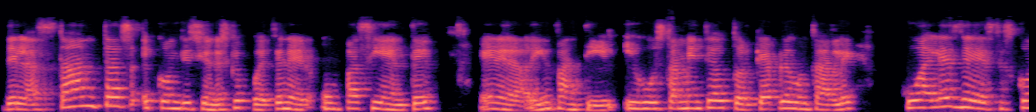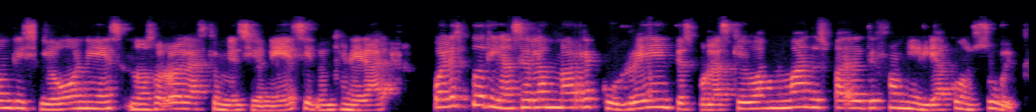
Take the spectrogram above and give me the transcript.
de las tantas eh, condiciones que puede tener un paciente en edad infantil. Y justamente, doctor, quería preguntarle ¿cuáles de estas condiciones, no solo las que mencioné, sino en general, cuáles podrían ser las más recurrentes por las que van más los padres de familia a consulta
